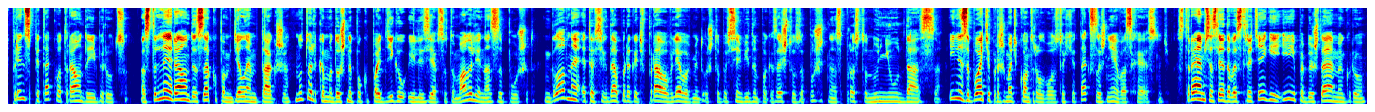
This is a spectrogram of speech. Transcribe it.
В принципе, так вот раунды и берутся. Остальные раунды с закупом делаем так же, но только мы должны покупать Дигл или Зевса, то мало ли нас запушит. Главное это всегда прыгать вправо-влево в миду, чтобы всем видом показать, что запушить нас просто ну не удастся. И не забывайте прожимать Ctrl в воздухе, так сложнее вас хэснуть. Стараемся следовать стратегии и побеждаем игру.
